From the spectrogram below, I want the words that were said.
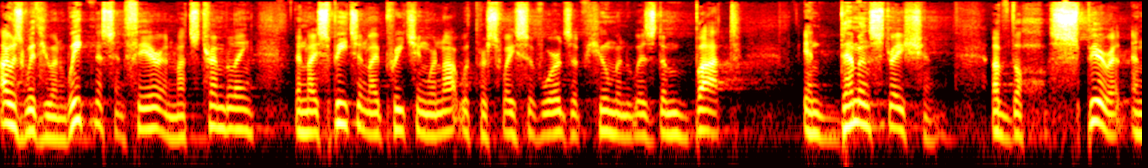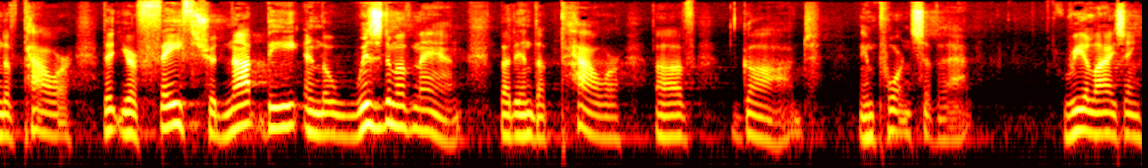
I was with you in weakness and fear and much trembling. And my speech and my preaching were not with persuasive words of human wisdom, but in demonstration of the Spirit and of power, that your faith should not be in the wisdom of man, but in the power of God. The importance of that. Realizing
